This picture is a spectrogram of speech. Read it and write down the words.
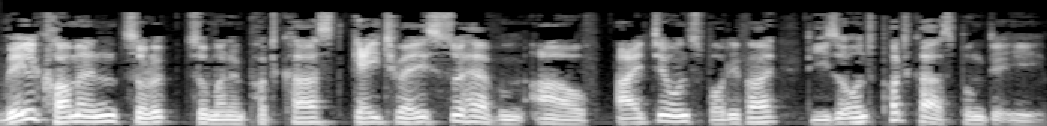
Willkommen zurück zu meinem Podcast Gateways to Heaven auf iTunes, Spotify, Diese und Podcast.de.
